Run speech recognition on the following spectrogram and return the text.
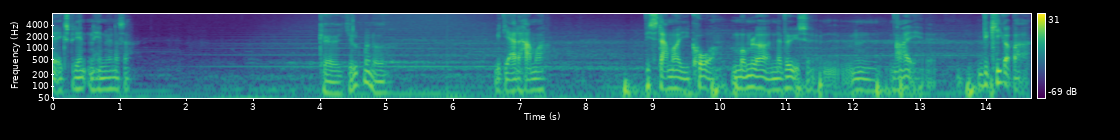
da ekspedienten henvender sig. Kan jeg hjælpe med noget? Mit hjerte hamrer. Vi stammer i kor, mumler nervøse. Mm, nej, øh, vi kigger bare.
